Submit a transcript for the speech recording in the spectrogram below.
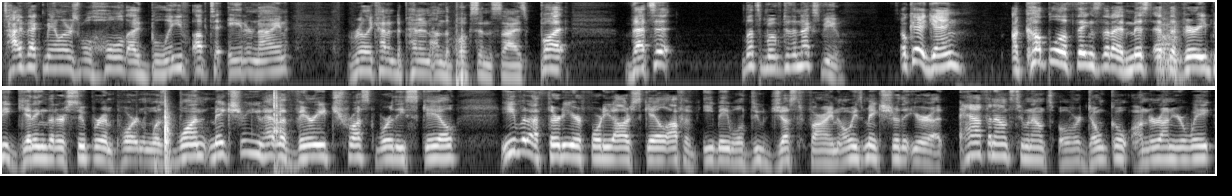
Tyvek mailers will hold, I believe, up to eight or nine. Really kind of dependent on the books and the size. But that's it. Let's move to the next view. Okay, gang. A couple of things that I missed at the very beginning that are super important was one, make sure you have a very trustworthy scale. Even a 30 or $40 scale off of eBay will do just fine. Always make sure that you're a half an ounce to an ounce over. Don't go under on your weight.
